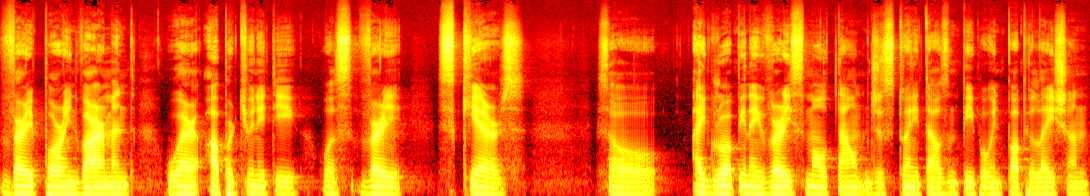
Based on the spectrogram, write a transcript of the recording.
very poor environment where opportunity was very scarce. So I grew up in a very small town, just 20,000 people in population,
